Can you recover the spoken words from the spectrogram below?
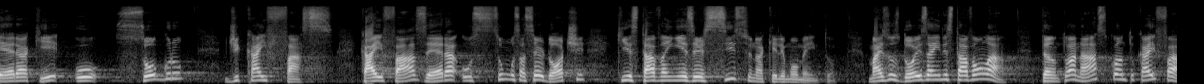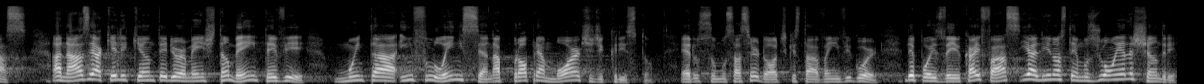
era aqui o sogro de Caifás. Caifás era o sumo sacerdote que estava em exercício naquele momento. Mas os dois ainda estavam lá, tanto Anás quanto Caifás. Anás é aquele que anteriormente também teve muita influência na própria morte de Cristo. Era o sumo sacerdote que estava em vigor. Depois veio Caifás, e ali nós temos João e Alexandre.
